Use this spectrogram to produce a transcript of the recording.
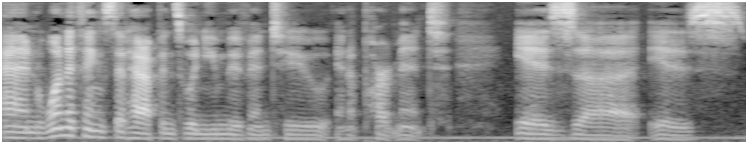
and one of the things that happens when you move into an apartment is uh, is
